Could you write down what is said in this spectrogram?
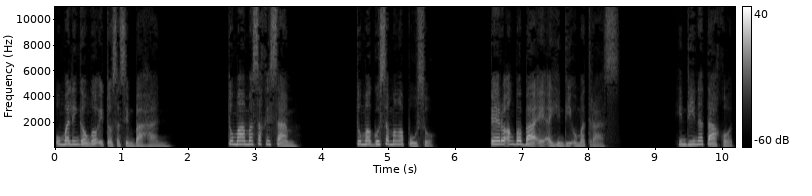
Umalinggaw ito sa simbahan. Tumama sa kisam. Tumago sa mga puso. Pero ang babae ay hindi umatras. Hindi natakot.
